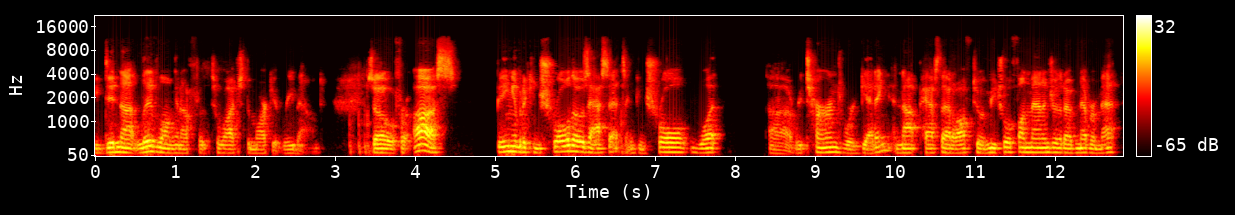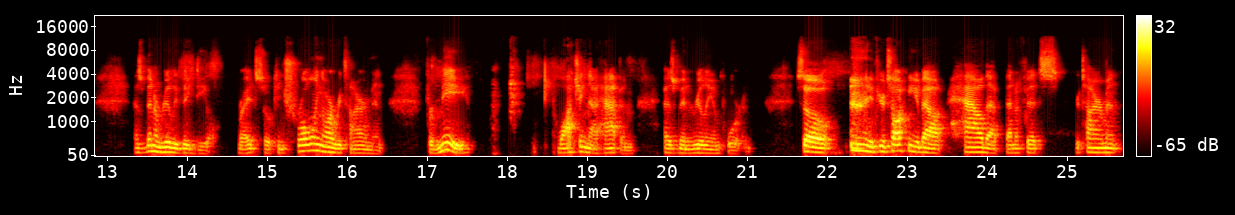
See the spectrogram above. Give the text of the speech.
He did not live long enough for, to watch the market rebound. So for us, being able to control those assets and control what uh, returns we're getting and not pass that off to a mutual fund manager that I've never met has been a really big deal, right? So controlling our retirement for me, watching that happen has been really important. So if you're talking about how that benefits retirement,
